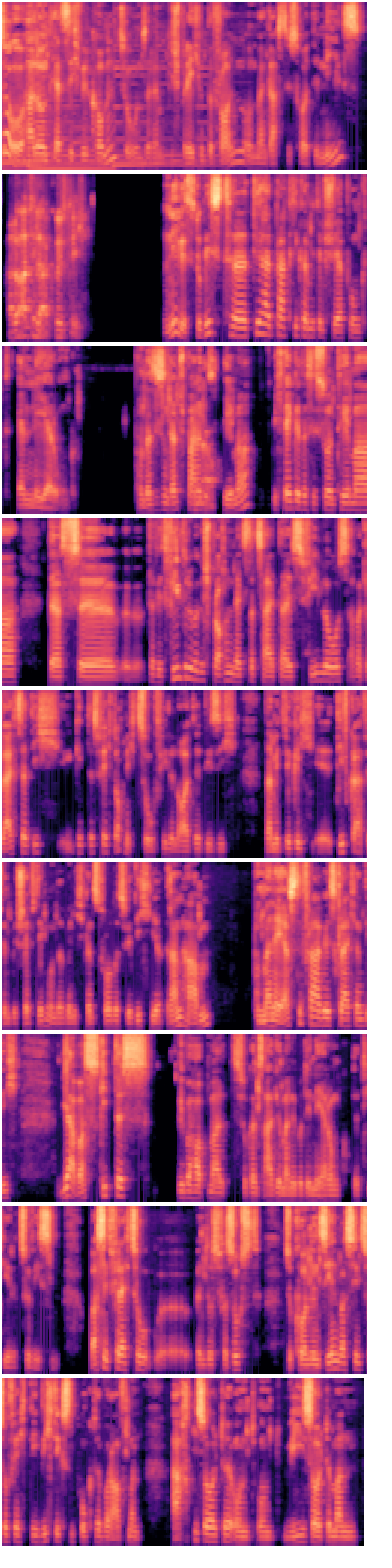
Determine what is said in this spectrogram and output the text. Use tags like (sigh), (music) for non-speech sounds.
So, hallo und herzlich willkommen zu unserem Gespräch unter Freunden und mein Gast ist heute Nils. Hallo Attila, grüß dich. Nils, du bist äh, Tierheilpraktiker mit dem Schwerpunkt Ernährung. Und das ist ein ganz spannendes genau. Thema. Ich denke, das ist so ein Thema, das, äh, da wird viel drüber gesprochen in letzter Zeit, da ist viel los, aber gleichzeitig gibt es vielleicht doch nicht so viele Leute, die sich damit wirklich äh, tiefgreifend beschäftigen. Und da bin ich ganz froh, dass wir dich hier dran haben. Und meine erste Frage ist gleich an dich. Ja, was gibt es überhaupt mal so ganz allgemein über die Ernährung der Tiere zu wissen? Was sind vielleicht so, äh, wenn du es versuchst zu kondensieren, was sind so vielleicht die wichtigsten Punkte, worauf man achten sollte und, und wie sollte man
